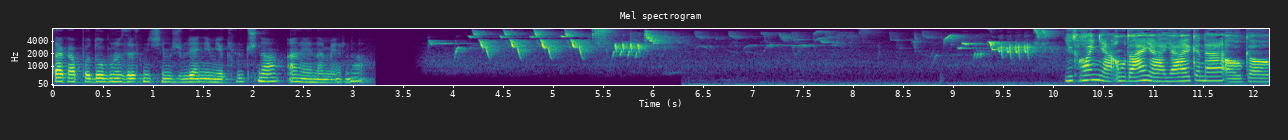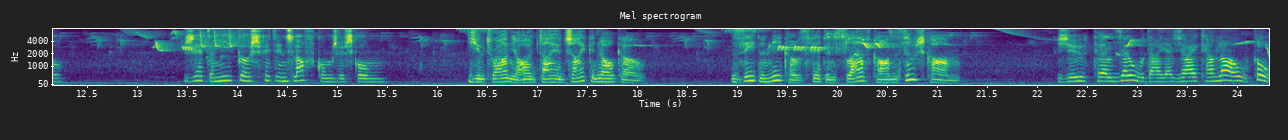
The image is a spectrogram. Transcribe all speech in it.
Vsaka podobnost z resničnim življenjem je ključna, a ne namerna. Jutranja oddaja jajgana ogo. Zet amigos fit in slafkom kom. Jutranja oddaja jajganogo. Zeta Nikos fit in slavkom zushkom. Jutranja oddaja jajgana ogo.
